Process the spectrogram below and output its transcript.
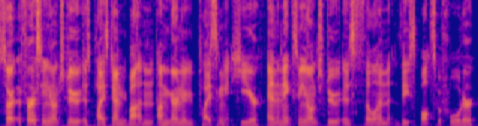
So the first thing you want to do is place down your button. I'm going to be placing it here. And the next thing you want to do is fill in these spots with water.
